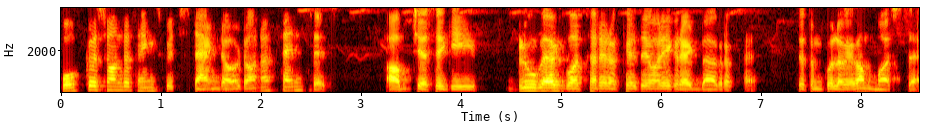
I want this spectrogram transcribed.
focus on the things which stand out on our senses. अब जैसे कि ब्लू बैग्स बहुत सारे रखे थे और एक रेड बैग रखा है तो तुमको लगेगा मस्त है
